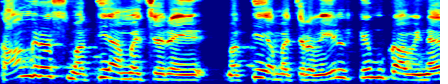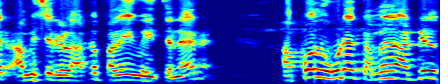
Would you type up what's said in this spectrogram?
காங்கிரஸ் மத்திய அமைச்சரை மத்திய அமைச்சரவையில் திமுகவினர் அமைச்சர்களாக பதவி வைத்தனர் அப்போது கூட தமிழ்நாட்டில்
